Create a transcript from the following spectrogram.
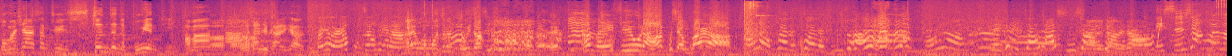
我们现在上去真正的不厌亭，好吗？好我们上去看一下。你们有人要补照片吗？哎，我我这边补一张。哎他没 feel 啦，他不想拍啦。好老派的快的姿态，好老，你可以教他时尚一点的吗？你时尚会吗？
